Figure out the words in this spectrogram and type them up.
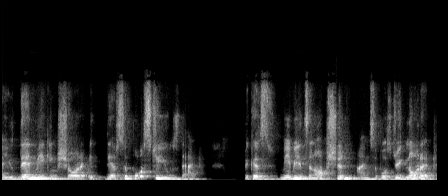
Are you then making sure it, they're supposed to use that? Because maybe it's an option, I'm supposed to ignore it.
